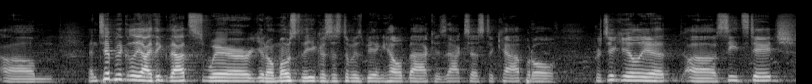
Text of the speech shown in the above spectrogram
Um, and typically, I think that's where you know most of the ecosystem is being held back is access to capital particularly at uh, seed stage,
